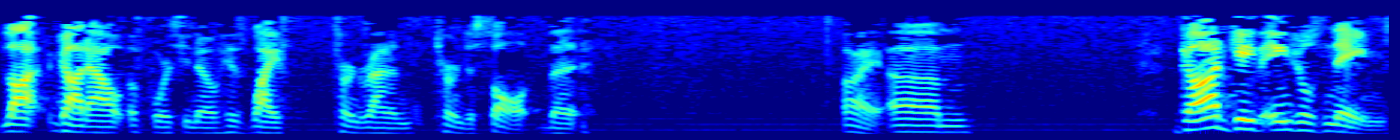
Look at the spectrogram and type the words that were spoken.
Lot got out. Of course, you know his wife turned around and turned to salt. But all right, um, God gave angels names,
